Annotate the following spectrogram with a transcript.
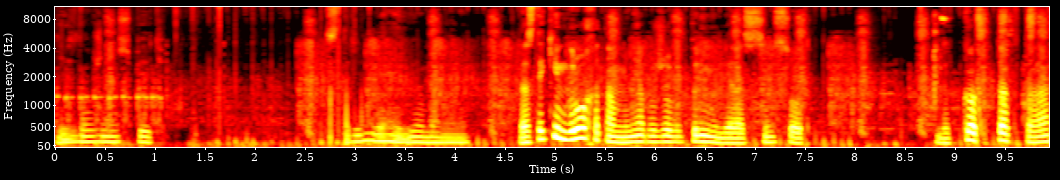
Здесь должны успеть. Стреляй, ебаная. Да с таким грохотом меня уже приняли раз 700. Да как так-то, а?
